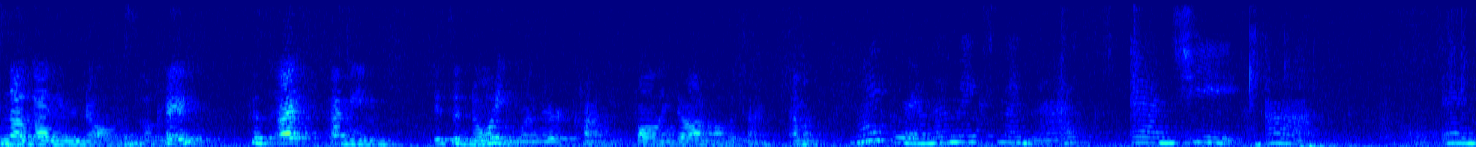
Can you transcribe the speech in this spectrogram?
snug on your nose, okay? Because I, I mean, it's annoying when they're kind of falling down all the time. Emma? My grandma makes my mask, and she, um, and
